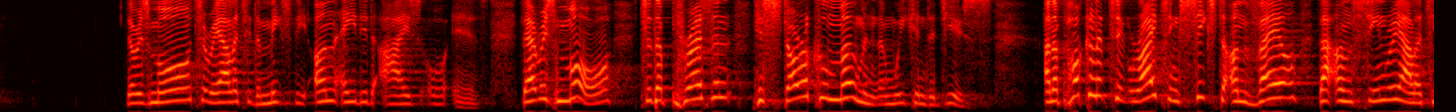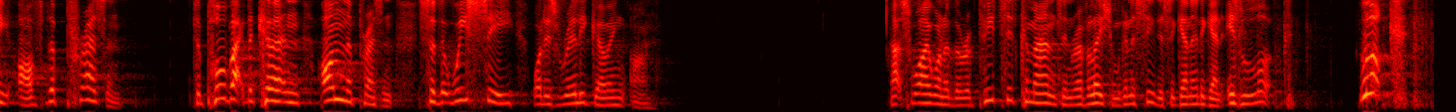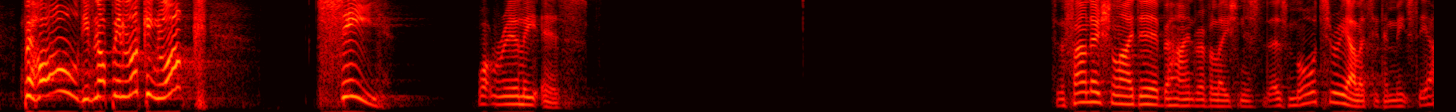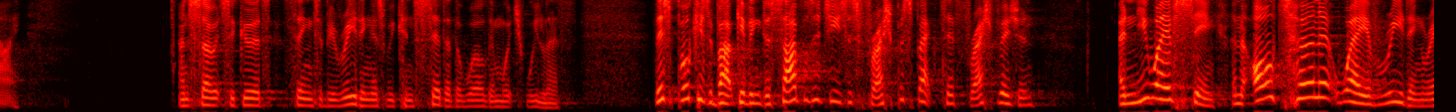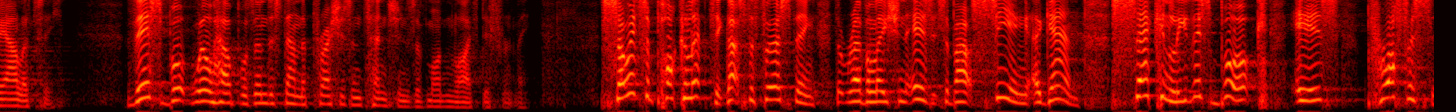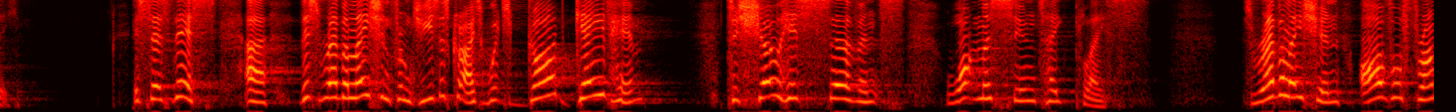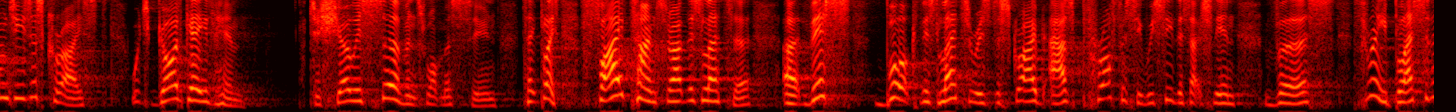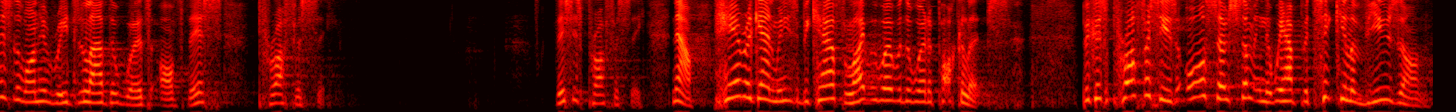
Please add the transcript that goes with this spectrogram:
There is more to reality than meets the unaided eyes or ears. There is more to the present historical moment than we can deduce. An apocalyptic writing seeks to unveil that unseen reality of the present, to pull back the curtain on the present so that we see what is really going on. That's why one of the repeated commands in Revelation, we're going to see this again and again, is look. Look! Behold, you've not been looking, look! See what really is. So, the foundational idea behind Revelation is that there's more to reality than meets the eye. And so, it's a good thing to be reading as we consider the world in which we live. This book is about giving disciples of Jesus fresh perspective, fresh vision, a new way of seeing, an alternate way of reading reality. This book will help us understand the pressures and tensions of modern life differently. So it's apocalyptic. That's the first thing that Revelation is. It's about seeing again. Secondly, this book is prophecy. It says this uh, this revelation from Jesus Christ, which God gave him to show his servants what must soon take place. It's revelation of or from Jesus Christ, which God gave him to show his servants what must soon take place. Five times throughout this letter, uh, this book, this letter is described as prophecy. We see this actually in verse 3. Blessed is the one who reads aloud the words of this prophecy. This is prophecy. Now, here again, we need to be careful, like we were with the word apocalypse, because prophecy is also something that we have particular views on.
